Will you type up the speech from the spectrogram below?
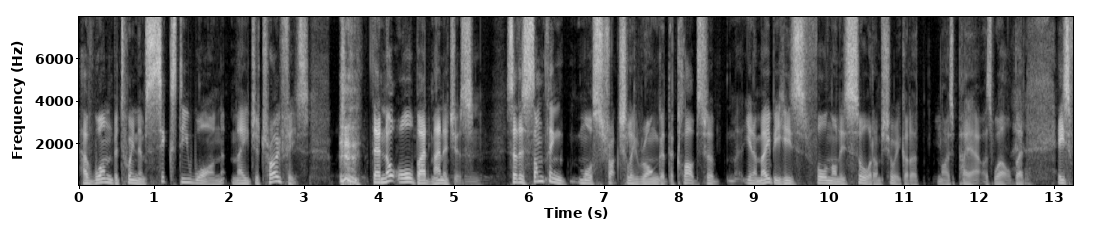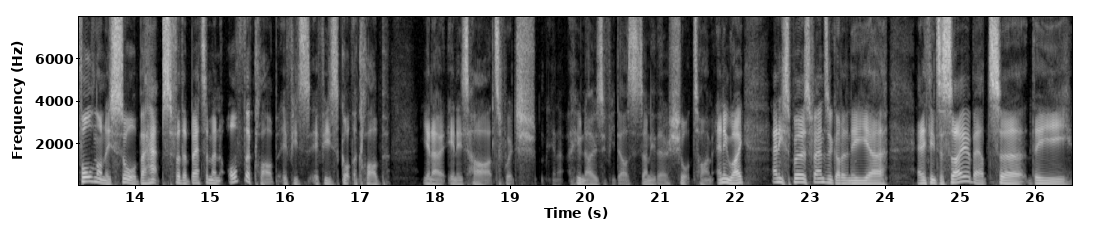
have won between them 61 major trophies. They're not all bad managers. Hmm. So there's something more structurally wrong at the club. So you know, maybe he's fallen on his sword. I'm sure he got a nice payout as well, but he's fallen on his sword, perhaps for the betterment of the club. If he's if he's got the club, you know, in his heart, which you know, who knows if he does? It's only there a short time. Anyway, any Spurs fans who got any uh, anything to say about uh, the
